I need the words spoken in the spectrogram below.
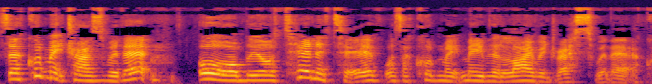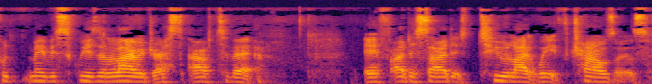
So I could make trousers with it or the alternative was I could make maybe the lyra dress with it. I could maybe squeeze a lyra dress out of it if I decide it's too lightweight for trousers.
